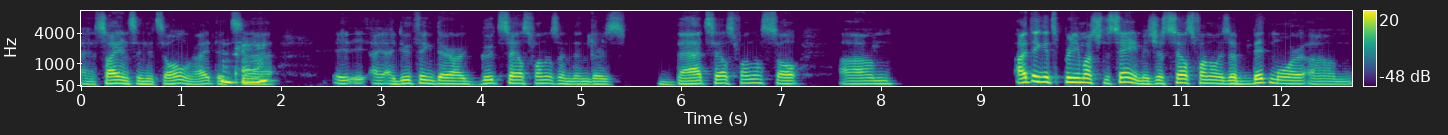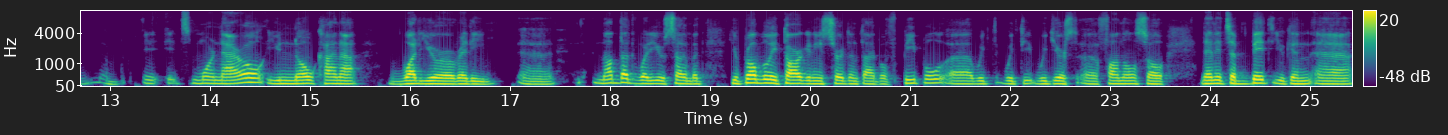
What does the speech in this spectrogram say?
uh, science in its own right it's okay. uh, it, it, I, I, do think there are good sales funnels and then there's bad sales funnels so um, i think it's pretty much the same it's just sales funnel is a bit more um, it, it's more narrow you know kind of what you're already uh, not that what you're selling, but you're probably targeting certain type of people uh, with with with your uh, funnel. So then it's a bit you can uh,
